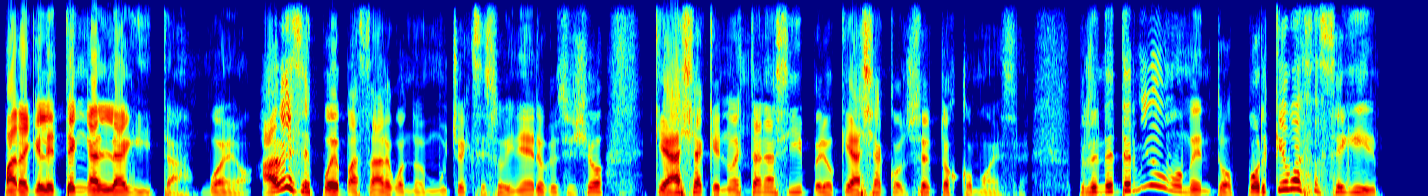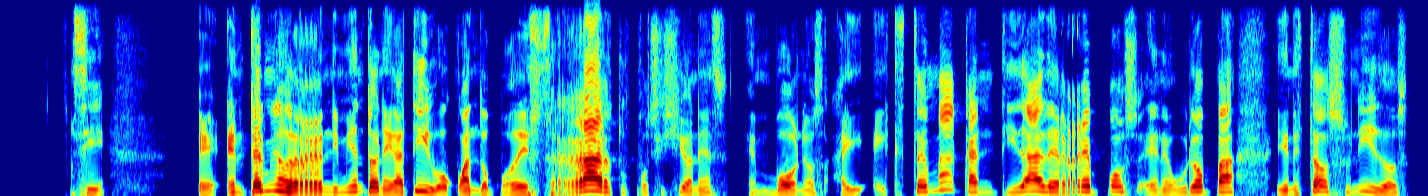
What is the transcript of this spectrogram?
para que le tengan la guita. Bueno, a veces puede pasar cuando hay mucho exceso de dinero, qué sé yo, que haya que no están así, pero que haya conceptos como ese. Pero en determinado momento, ¿por qué vas a seguir? ¿Sí? Eh, en términos de rendimiento negativo, cuando podés cerrar tus posiciones en bonos, hay extrema cantidad de repos en Europa y en Estados Unidos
